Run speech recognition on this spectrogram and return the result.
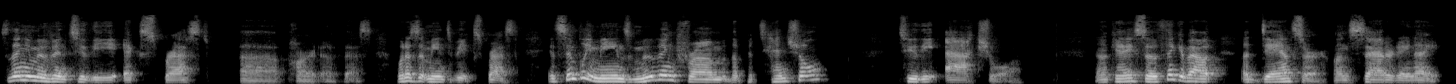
So then you move into the expressed uh, part of this. What does it mean to be expressed? It simply means moving from the potential to the actual. Okay, so think about a dancer on Saturday night,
